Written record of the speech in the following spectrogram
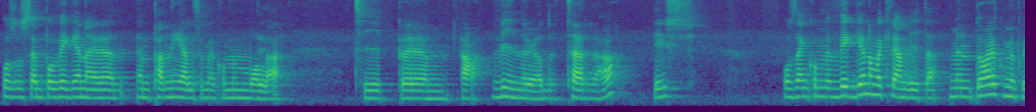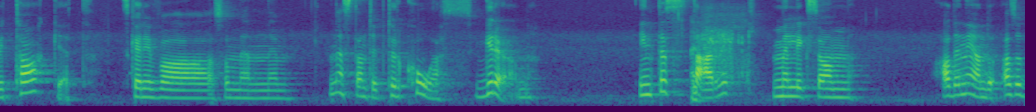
Och så sen på väggarna är det en, en panel som jag kommer måla typ eh, ja, vinröd terra-ish. Och sen kommer väggarna vara krämvita. Men då har jag kommit på i taket ska det vara som en eh, nästan typ turkosgrön. Inte stark, men liksom... Ja, den är ändå... Alltså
